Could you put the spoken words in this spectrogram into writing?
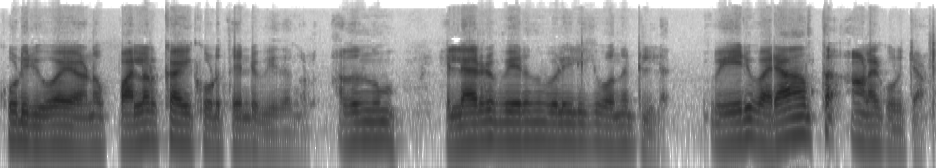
കോടി രൂപയാണ് പലർക്കായി കൊടുത്തതിന്റെ വീതങ്ങൾ. അതൊന്നും എല്ലാവരുടെയും പേരൊന്നും വെളിയിലേക്ക് വന്നിട്ടില്ല. പേര് വരാത്ത ആളെക്കുറിച്ചാണ്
